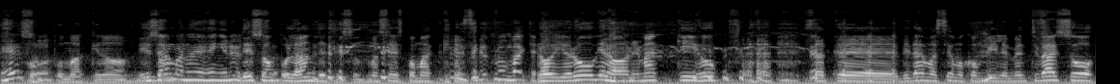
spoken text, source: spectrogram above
Är det så? På, på macken, ja. Det är där man hänger ut. Det är som på landet liksom. Man ses på Vi macken. ses på macken. Roy och Roger har en mack ihop. så att eh, det är där man ser om man kommer bilen. Men tyvärr så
